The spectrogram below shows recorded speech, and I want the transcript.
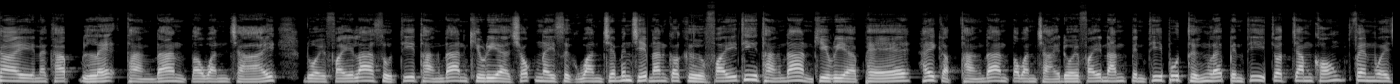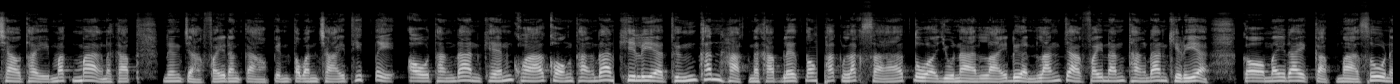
ชัยนะครับและทางด้านตะวันฉาย โดยไฟล่าสุดที่ทางด้านคิเลียชกในศึกวันแชมเปี้ยนชิพนั่นก็คือไฟที่ทางด้านคิเลียแพ้ให้กับทางด้านตะวันฉาย โดยไฟนั้นเป็นที่พูดถึงและเป็นที่จดจำของแฟนมวยชาวไทยมากๆนะครับเนื่องจากไฟดังกล่าวเป็นตะวันฉายที่เตะเอาทางด้านแขนขวาของทางด้านคิเลียถึงขั้นหักนะครับและต้องพักรักษาตัวอยู่นานหลายเดือนหลังจากไฟนั้นทางด้านคิเลีย ก็ไม่ได้กลับมาสู้ใน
